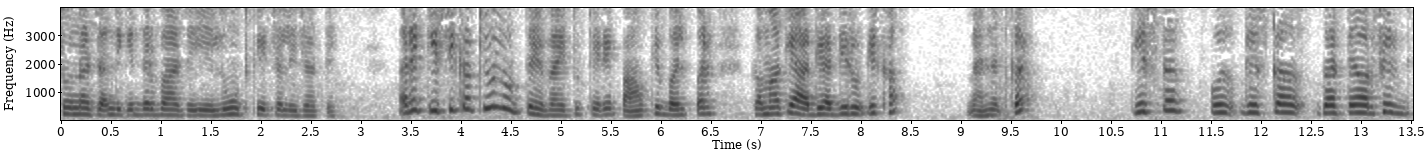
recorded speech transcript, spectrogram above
सोना चांदी के से ये लूट के चले जाते। अरे, किसी का क्यों लूटते हैं भाई? तू तेरे पाँव के बल पर कमा के आधी आधी रोटी खा। मेहनत कर। किसका किसका करते हैं? और फिर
